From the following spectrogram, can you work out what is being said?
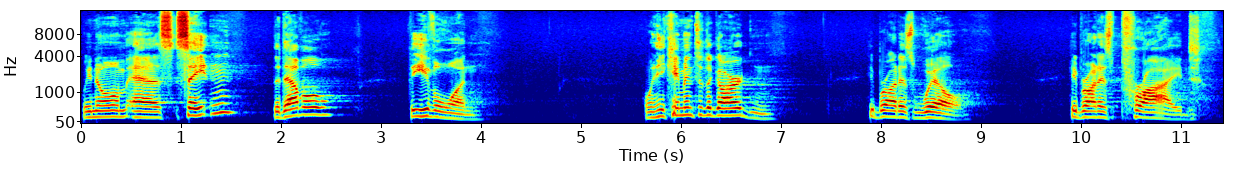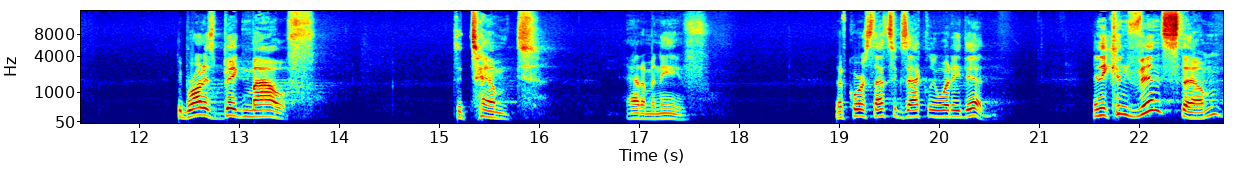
We know him as Satan, the devil, the evil one. When he came into the garden, he brought his will, he brought his pride, he brought his big mouth to tempt Adam and Eve. And of course, that's exactly what he did. And he convinced them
